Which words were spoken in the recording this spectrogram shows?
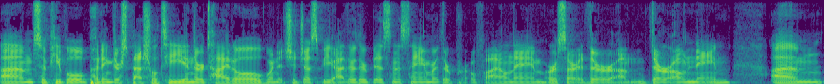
Um, so people putting their specialty in their title when it should just be either their business name or their profile name, or sorry, their um, their own name. Um,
